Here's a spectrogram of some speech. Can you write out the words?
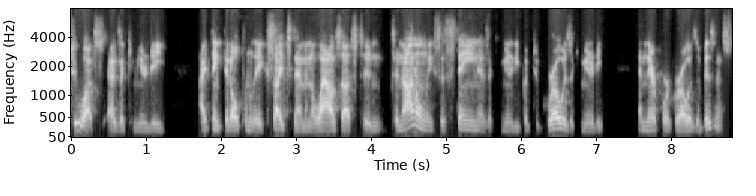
to us as a community. I think that ultimately excites them and allows us to to not only sustain as a community, but to grow as a community, and therefore grow as a business.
